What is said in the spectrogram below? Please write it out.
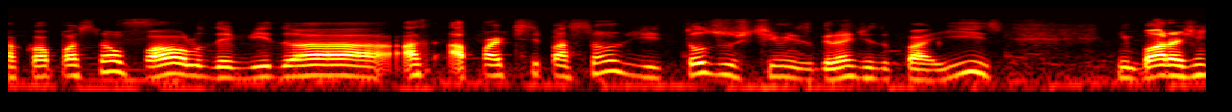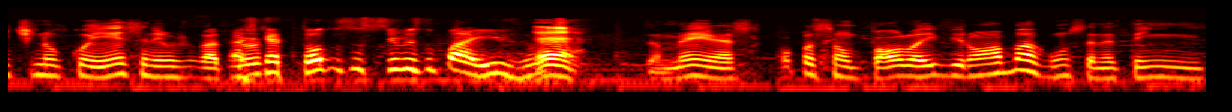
a Copa São Paulo devido à participação de todos os times grandes do país. Embora a gente não conheça nenhum jogador. Acho que é todos os times do país, né? É, também. Essa Copa São Paulo aí virou uma bagunça, né? Tem.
